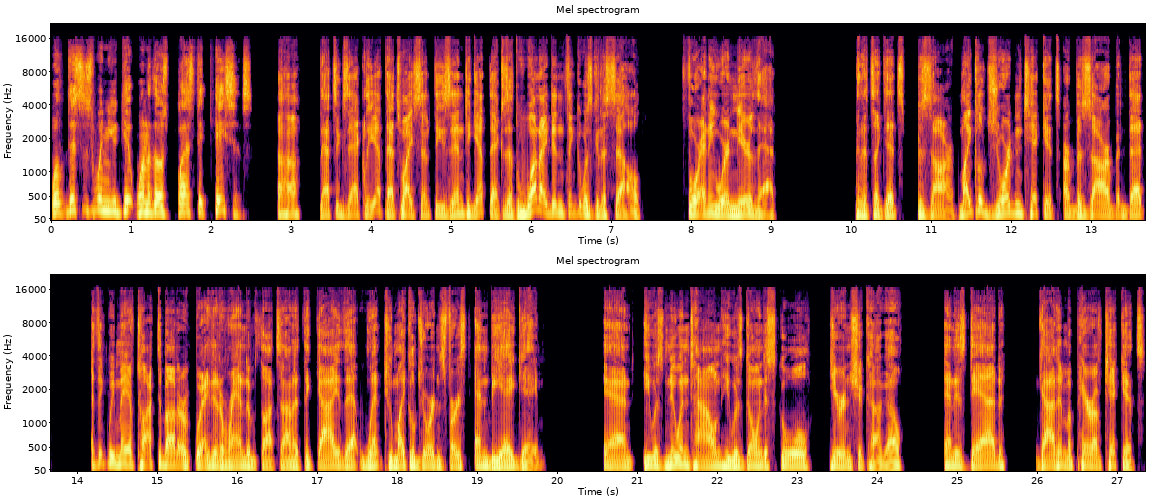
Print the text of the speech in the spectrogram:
Well, this is when you get one of those plastic cases. Uh huh. That's exactly it. That's why I sent these in to get that because that's one I didn't think it was going to sell for anywhere near that. And it's like that's bizarre. Michael Jordan tickets are bizarre, but that I think we may have talked about or I did a random thoughts on it. The guy that went to Michael Jordan's first NBA game and he was new in town. He was going to school here in Chicago and his dad got him a pair of tickets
